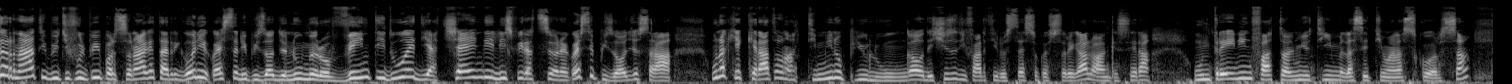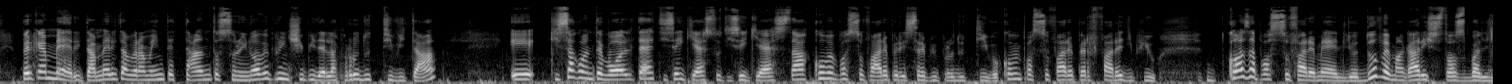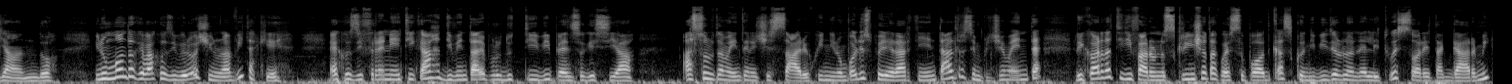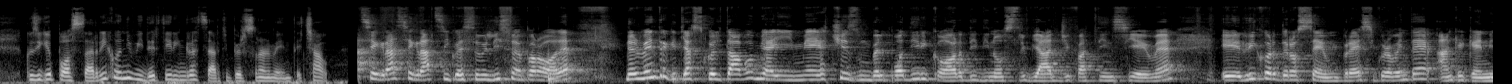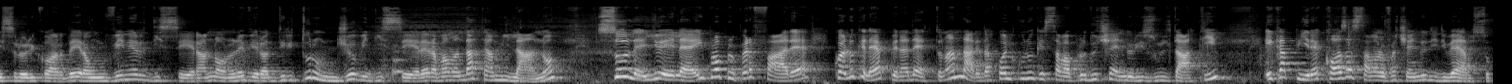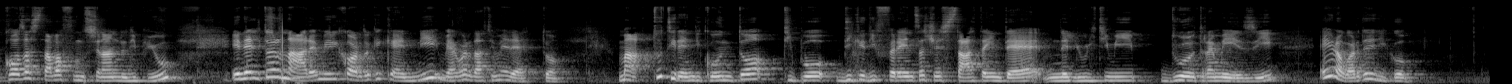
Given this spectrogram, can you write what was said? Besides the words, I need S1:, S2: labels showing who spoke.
S1: Bentornati Beautiful People, sono Agatha Arrigoni e questo è l'episodio numero 22 di Accendi l'ispirazione. Questo episodio sarà una chiacchierata un attimino più lunga, ho deciso di farti lo stesso questo regalo anche se era un training fatto al mio team la settimana scorsa, perché merita, merita veramente tanto, sono i nove principi della produttività e chissà quante volte ti sei chiesto, ti sei chiesta come posso fare per essere più produttivo, come posso fare per fare di più, cosa posso fare meglio, dove magari sto sbagliando. In un mondo che va così veloce, in una vita che è così frenetica, diventare produttivi penso che sia assolutamente necessario. Quindi non voglio spoilerarti nient'altro, semplicemente ricordati di fare uno screenshot a questo podcast, condividerlo nelle tue storie, taggarmi, così che possa ricondividerti e ringraziarti personalmente. Ciao! Grazie, grazie, grazie di queste bellissime parole. Nel mentre che ti ascoltavo mi hai, mi hai, acceso un bel po' di ricordi di nostri viaggi fatti insieme e ricorderò sempre, sicuramente anche Kenny se lo ricorda, era un venerdì sera, no non è vero, addirittura un giovedì sera, eravamo andate a Milano, sole io e lei, proprio per fare quello che lei ha appena detto, andare da qualcuno che stava producendo risultati e capire cosa stavano facendo di diverso, cosa stava funzionando di più e nel tornare mi ricordo che Kenny mi ha guardato e mi ha detto: Ma tu ti rendi conto, tipo, di che differenza c'è stata in te negli ultimi due o tre mesi? E io la guardo e dico:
